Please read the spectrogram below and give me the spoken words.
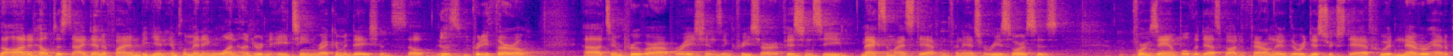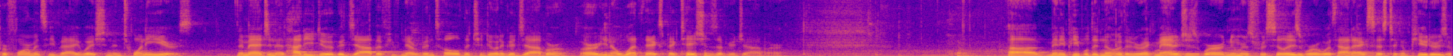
The audit helped us to identify and begin implementing 118 recommendations, so it was pretty thorough, uh, to improve our operations, increase our efficiency, maximize staff and financial resources. For example, the desk audit found that there were district staff who had never had a performance evaluation in 20 years. Imagine that. How do you do a good job if you've never been told that you're doing a good job or, or you know, what the expectations of your job are? Uh, many people didn't know who the direct managers were. Numerous facilities were without access to computers or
